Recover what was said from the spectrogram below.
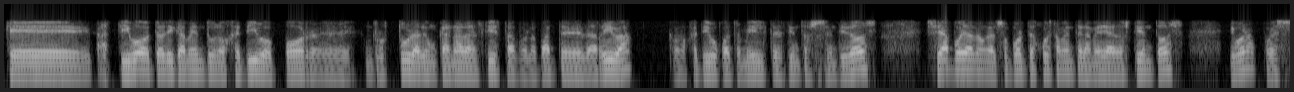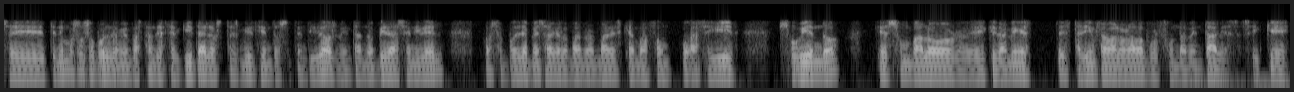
que activó teóricamente un objetivo por eh, ruptura de un canal alcista por la parte de arriba, con objetivo 4.362. Se ha apoyado en el soporte justamente la media de 200 y bueno, pues eh, tenemos un soporte también bastante cerquita de los 3.172. Mientras no pierda ese nivel, pues se podría pensar que lo más normal es que Amazon pueda seguir subiendo, que es un valor eh, que también estaría infravalorado por fundamentales. Así que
